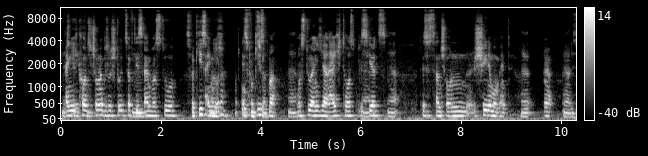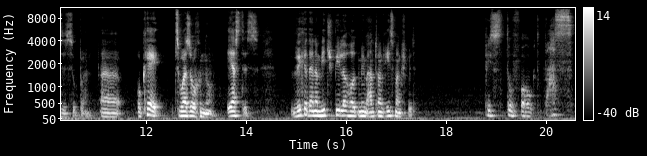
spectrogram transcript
Jetzt eigentlich geht's. kannst du schon ein bisschen stolz auf dich Mhm. sein, was du Das vergisst man, eigentlich, oder? das vergisst man, Ja. was du eigentlich erreicht hast bis Ja. jetzt. Ja. Das sind schon schöne Momente. Ja. Ja. Ja, das ist super. Äh, okay, zwei Sachen noch. Erstes, welcher deiner Mitspieler hat mit dem Antoine Griezmann gespielt? Bist du verrückt? Was?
